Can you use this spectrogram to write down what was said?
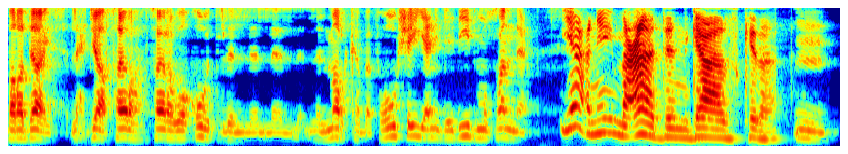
بارادايس الأحجار صايرة صايرة وقود للمركبة. فهو شيء يعني جديد مصنع. يعني معادن غاز كذا. امم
